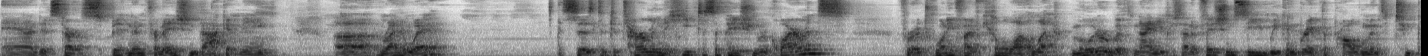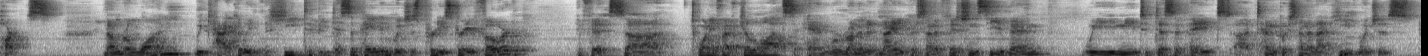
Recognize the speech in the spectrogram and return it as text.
and it starts spitting information back at me uh, right away. It says to determine the heat dissipation requirements for a 25 kilowatt electric motor with 90% efficiency, we can break the problem into two parts. Number one, we calculate the heat to be dissipated, which is pretty straightforward. If it's uh, 25 kilowatts and we're running at 90% efficiency, then we need to dissipate 10% uh, of that heat, which is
